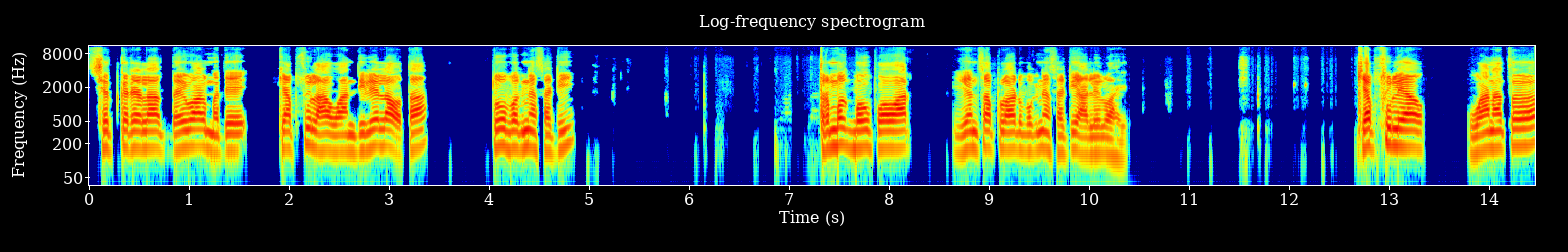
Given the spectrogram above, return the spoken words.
शेतकऱ्याला दैवाळमध्ये कॅप्सूल हा वाण दिलेला होता. तो बघण्यासाठी त्र्यंबक भाऊ पवार यांचा प्लॉट बघण्यासाठी आलेलो आहे. कॅप्सूल या वाहनाचं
